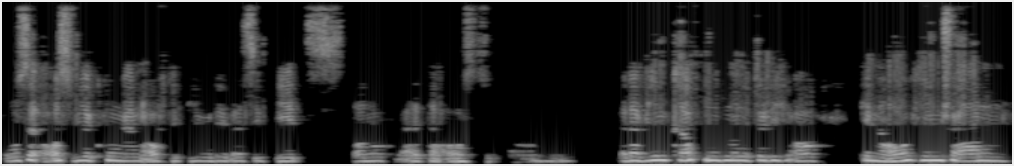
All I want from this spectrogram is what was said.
große Auswirkungen auf die Biodiversität da noch weiter auszubauen. Bei der Windkraft muss man natürlich auch genau hinschauen,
